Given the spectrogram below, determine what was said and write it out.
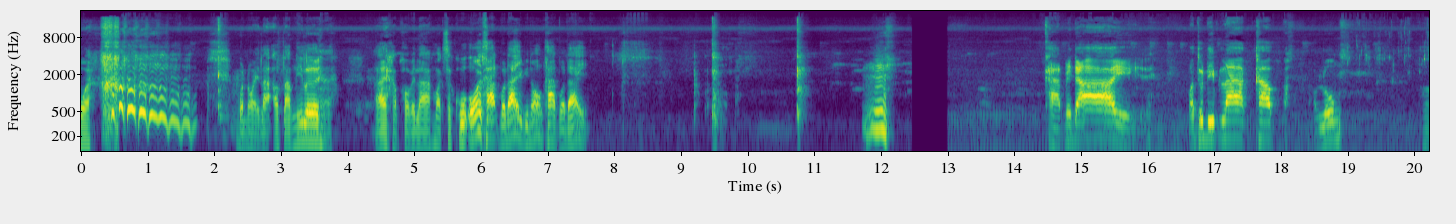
นัวบ่หน่อยละเอาตามนี้เลยอะได้ครับ ขอเวลาหมักสักครู่โอ้ยขาดบ่ได้พี่น้องขาดบ่ได้ขาดไม่ได้ วัตถุดิบหลากครับ เอาลงอ๋อ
